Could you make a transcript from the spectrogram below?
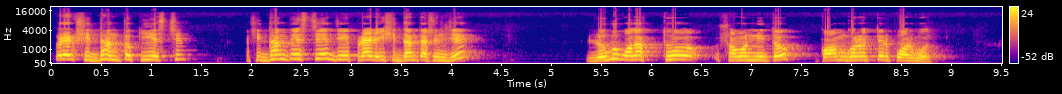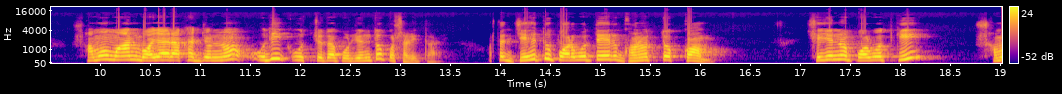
এবার এক সিদ্ধান্ত কি এসছে? সিদ্ধান্ত এসছে যে প্রায় এই সিদ্ধান্তে আসেন যে লঘু পদার্থ সমন্বিত কম ঘনত্বের পর্বত সমমান বজায় রাখার জন্য অধিক উচ্চতা পর্যন্ত প্রসারিত হয়। অর্থাৎ যেহেতু পর্বতের ঘনত্ব কম, সেই জন্য পর্বত কি সম,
